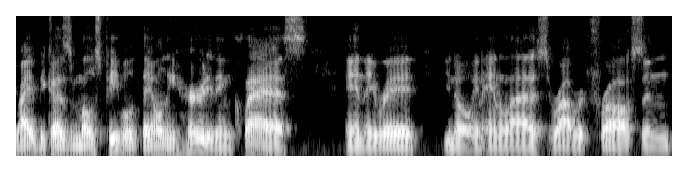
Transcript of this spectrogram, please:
Right? Because most people they only heard it in class and they read you know and analyzed robert frost and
